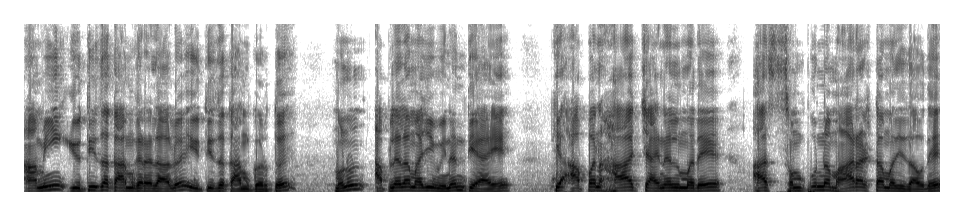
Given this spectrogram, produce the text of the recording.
आम्ही युतीचं काम करायला आलो आहे युतीचं काम करतो आहे म्हणून आपल्याला माझी विनंती आहे की आपण हा चॅनलमध्ये आज संपूर्ण महाराष्ट्रामध्ये जाऊ दे.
